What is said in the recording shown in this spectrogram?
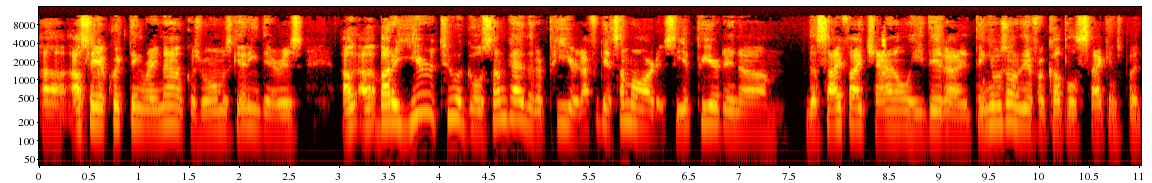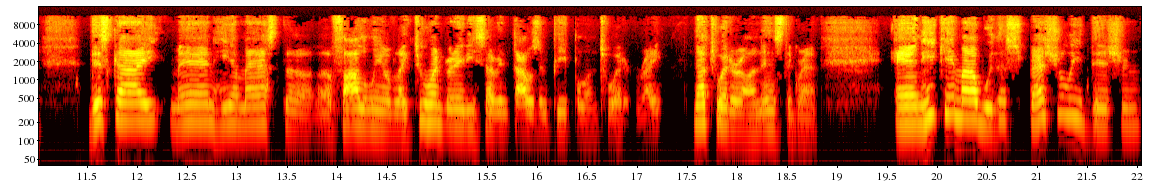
Uh, I'll say a quick thing right now because we're almost getting there. Is uh, about a year or two ago, some guy that appeared, I forget, some artist. He appeared in um, the Sci-Fi Channel. He did, I think, he was only there for a couple of seconds, but this guy, man, he amassed a, a following of like 287,000 people on Twitter, right? Not Twitter, on Instagram. And he came out with a special edition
